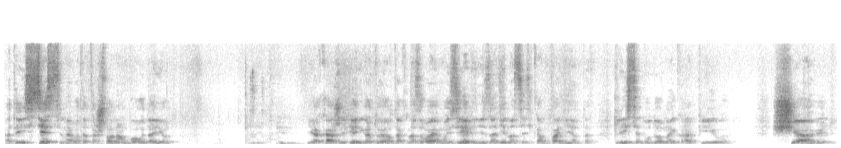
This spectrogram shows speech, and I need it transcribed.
Это естественное, вот это что нам Бог дает. Я каждый день готовил так называемую зелень из 11 компонентов. Листья двудомной крапивы, щавель,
